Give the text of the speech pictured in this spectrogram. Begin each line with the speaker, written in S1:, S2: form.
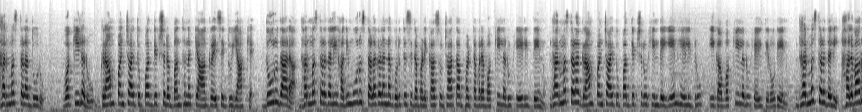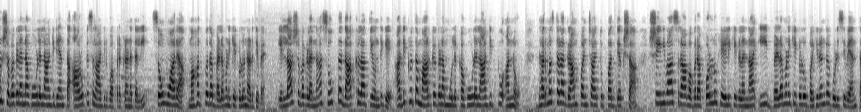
S1: ಧರ್ಮಸ್ಥಳ ದೂರು. ವಕೀಲರು ಗ್ರಾಮ ಪಂಚಾಯತ್ ಉಪಾಧ್ಯಕ್ಷರ ಬಂಧನಕ್ಕೆ ಆಗ್ರಹಿಸಿದ್ದು ಯಾಕೆ? ದೂರುದಾರ ಧರ್ಮಸ್ಥಳದಲ್ಲಿ ಹದಿಮೂರು ಸ್ಥಳಗಳನ್ನು ಗುರುತಿಸಿದ ಬಳಿಕ ಸುಜಾತಾ ಭಟ್ ಅವರ ವಕೀಲರು ಹೇಳಿದ್ದೇನು? ಧರ್ಮಸ್ಥಳ ಗ್ರಾಮ ಪಂಚಾಯತ್ ಉಪಾಧ್ಯಕ್ಷರು ಹಿಂದೆ ಏನ್ ಹೇಳಿದ್ರು? ಈಗ ವಕೀಲರು ಹೇಳ್ತಿರೋದೇನು? ಧರ್ಮಸ್ಥಳದಲ್ಲಿ ಹಲವಾರು ಶವಗಳನ್ನ ಹೂಳಲಾಗಿದೆ ಅಂತ ಆರೋಪಿಸಲಾಗಿರುವ ಪ್ರಕರಣದಲ್ಲಿ ಸೋಮವಾರ ಮಹತ್ವದ ಬೆಳವಣಿಗೆಗಳು ನಡೆದಿವೆ. ಎಲ್ಲಾ ಶವಗಳನ್ನ ಸೂಕ್ತ ದಾಖಲಾತಿಯೊಂದಿಗೆ ಅಧಿಕೃತ ಮಾರ್ಗಗಳ ಮೂಲಕ ಹೂಳಲಾಗಿತ್ತು ಅನ್ನೋ ಧರ್ಮಸ್ಥಳ ಗ್ರಾಮ ಪಂಚಾಯತ್ ಉಪಾಧ್ಯಕ್ಷ ಶ್ರೀನಿವಾಸ್ ರಾವ್ ಅವರ ಪೊಳ್ಳು ಹೇಳಿಕೆಗಳನ್ನ ಈ ಬೆಳವಣಿಗೆಗಳು ಬಹಿರಂಗಗೊಳಿಸಿವೆ ಅಂತ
